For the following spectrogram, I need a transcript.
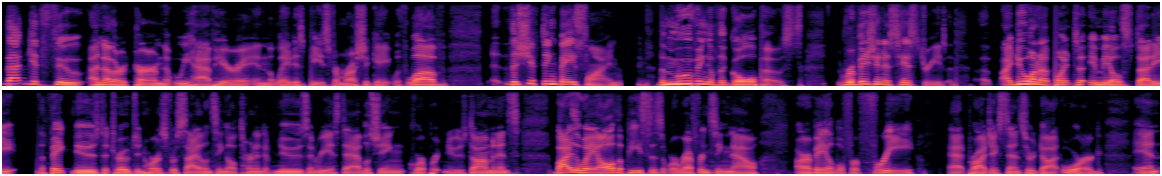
That gets to another term that we have here in the latest piece from Russiagate with Love the shifting baseline, the moving of the goalposts, revisionist history. Uh, I do want to point to Emil's study. The fake news, the Trojan horse for silencing alternative news and reestablishing corporate news dominance. By the way, all the pieces that we're referencing now are available for free at projectcensored.org. And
